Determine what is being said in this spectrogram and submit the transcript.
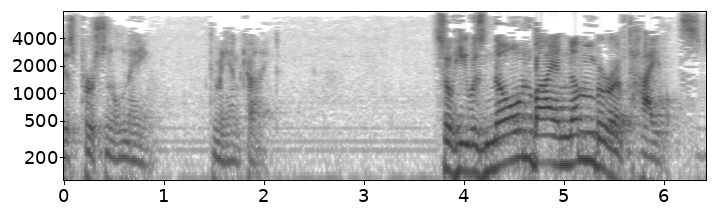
his personal name to mankind. So he was known by a number of titles,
